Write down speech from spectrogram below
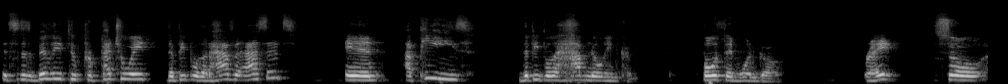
It's this ability to perpetuate the people that have the assets and appease the people that have no income, both in one go. Right? So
